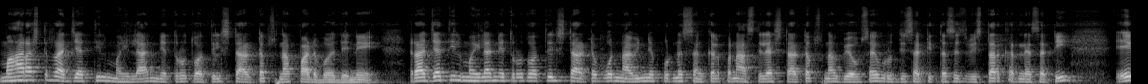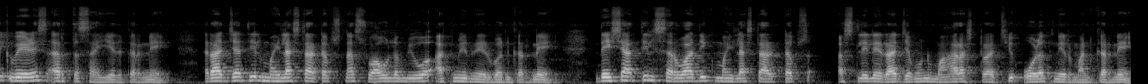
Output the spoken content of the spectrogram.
महाराष्ट्र राज्यातील महिला नेतृत्वातील स्टार्टअप्सना पाठबळ देणे. राज्यातील महिला नेतृत्वातील स्टार्टअप व नाविन्यपूर्ण संकल्पना असलेल्या स्टार्टअप्सना व्यवसाय वृद्धीसाठी तसेच विस्तार करण्यासाठी एक वेळेस अर्थसहाय्य करणे. राज्यातील महिला स्टार्टअप्सना स्वावलंबी व आत्मनिर्भर करणे. देशातील सर्वाधिक महिला स्टार्टअप्स असलेले राज्य म्हणून महाराष्ट्राची ओळख निर्माण करणे.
